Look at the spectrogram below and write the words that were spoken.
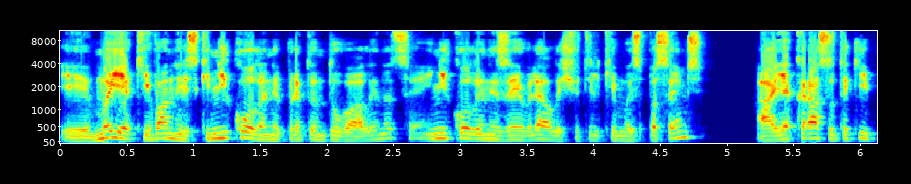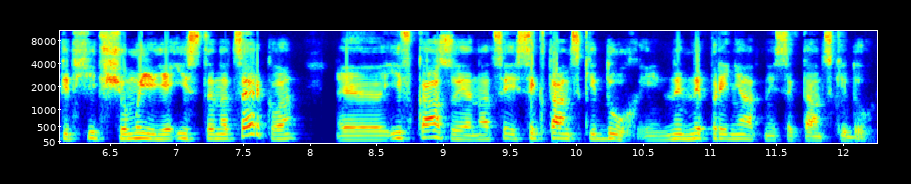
І Ми, як євангельські, ніколи не претендували на це і ніколи не заявляли, що тільки ми спасемось. А якраз такий підхід, що ми є істинна церква, е, і вказує на цей сектантський дух, і неприйнятний сектантський дух.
